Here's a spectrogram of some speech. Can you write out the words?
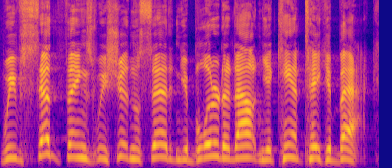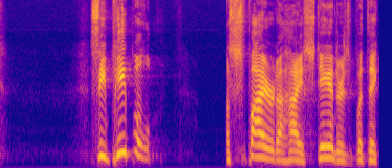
We've said things we shouldn't have said, and you blurted it out and you can't take it back. See, people aspire to high standards, but they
